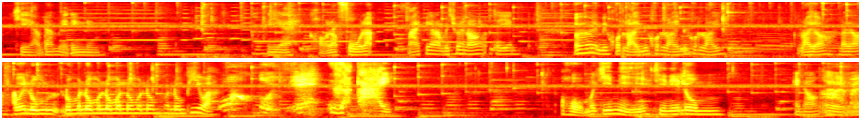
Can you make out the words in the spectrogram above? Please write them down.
โอเคครับดาเมจอีกหนึ่งนี่ไง ของเราฟูลละไม้พี่กำลังไปช่วยน้องใจเย็นเอ้ย มีคนลอย มีคนลอย มีคนลอยลอยเหรอลอยเหรอเฮ้ยลุมลุมมันลุมมันลุมมันลุมมันลุมมันลุมพี่ว่ะโอ้ตุ๋ยแย่ เอือตาย โอ้โห เมื่อกี้หนี ทีนี้ลุม ไอ้น้องเอ๋ยไม่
